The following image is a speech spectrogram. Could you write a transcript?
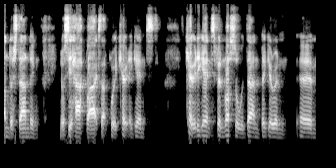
understanding. You know, say halfbacks that play counting against counted against Finn Russell with Dan Biggar and um,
